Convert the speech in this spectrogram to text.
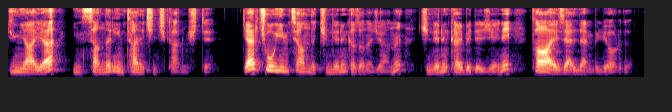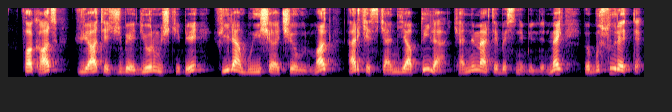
dünyaya insanları imtihan için çıkarmıştı. Gerçi o imtihanda kimlerin kazanacağını, kimlerin kaybedeceğini ta ezelden biliyordu. Fakat güya tecrübe ediyormuş gibi fiilen bu işi açığa vurmak, herkes kendi yaptığıyla kendi mertebesini bildirmek ve bu surette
